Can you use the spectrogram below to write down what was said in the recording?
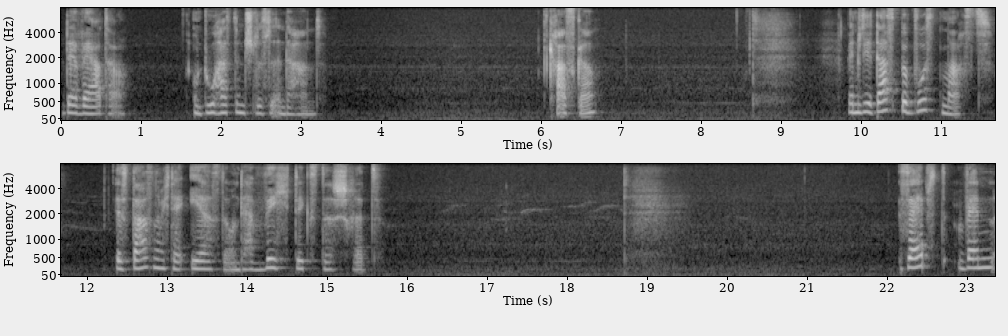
der Wärter und du hast den Schlüssel in der Hand. Krass, gell? Wenn du dir das bewusst machst, ist das nämlich der erste und der wichtigste Schritt. Selbst wenn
